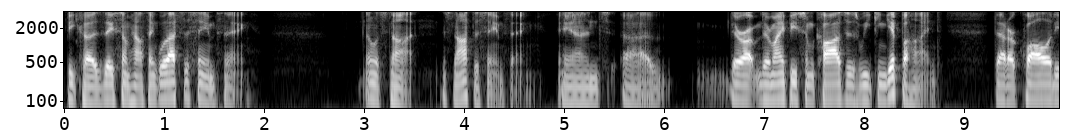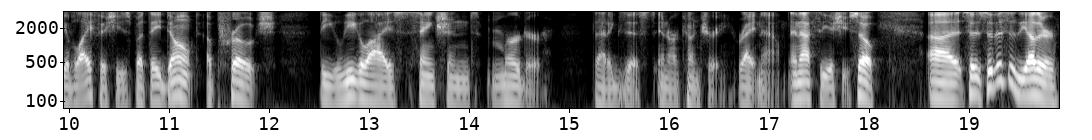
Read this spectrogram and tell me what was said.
because they somehow think, well, that's the same thing. No, it's not. It's not the same thing. And uh, there are there might be some causes we can get behind that are quality of life issues, but they don't approach the legalized sanctioned murder that exists in our country right now, and that's the issue. So, uh, so so this is the other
